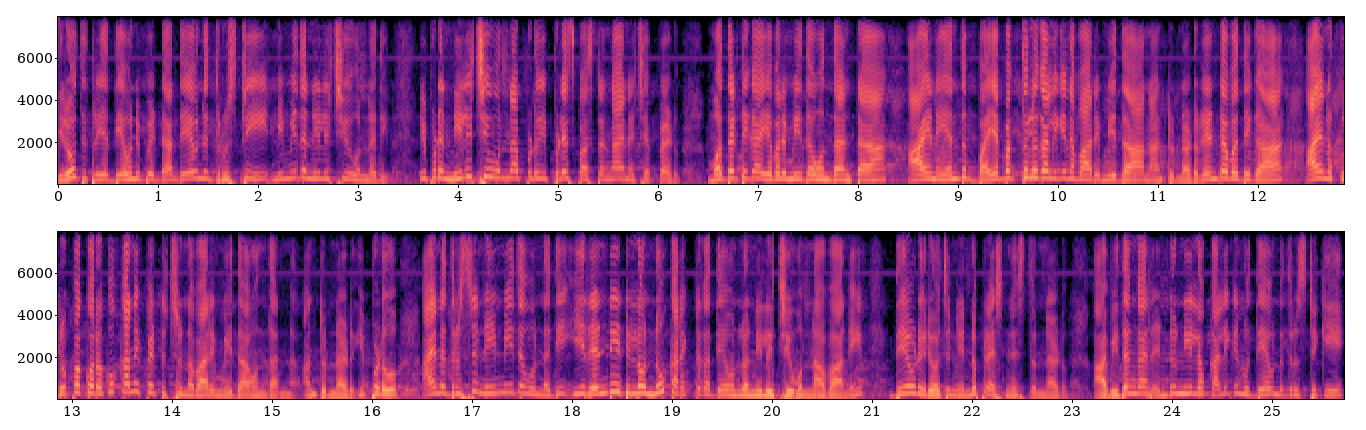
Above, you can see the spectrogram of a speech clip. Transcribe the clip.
ఈరోజు ప్రియ దేవుని బిడ్డ దేవుని దృష్టి నీ మీద నిలిచి ఉన్నది. ఇప్పుడు నిలిచి ఉన్నప్పుడు ఇప్పుడు స్పష్టంగా ఆయన చెప్పాడు. మొదటిగా ఎవరి మీద ఉందంట? ఆయన ఎందు భయభక్తులు కలిగిన వారి మీద అని అంటున్నాడు. రెండవదిగా ఆయన కృప కొరకు కనిపెట్టుచున్న వారి మీద ఉందన్న అంటున్నాడు. ఇప్పుడు ఆయన దృష్టి నీ మీద ఉన్నది. ఈ రెండింటిలో నువ్వు కరెక్ట్గా దేవునిలో నిలిచి ఉన్నావా అని దేవుడు ఈరోజు నిన్ను ప్రశ్నిస్తున్నాడు. ఆ విధంగా రెండు నీలో కలిగి నువ్వు దేవుని దృష్టికి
